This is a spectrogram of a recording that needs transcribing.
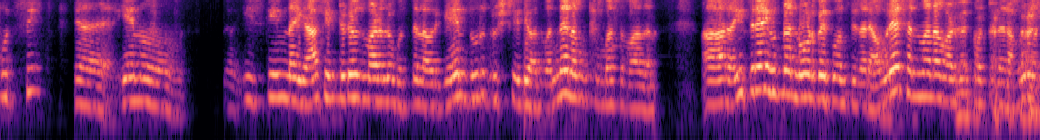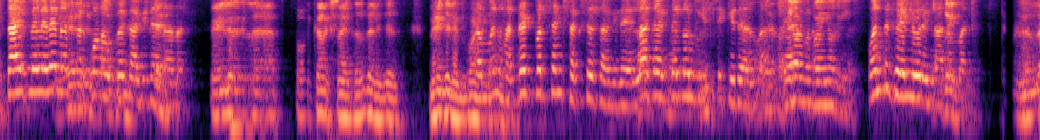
ಗುರ್ಸಿ ಏನು ಈ ಸ್ಕೀಮ್ನ ಯಾಕೆ ಇಂಟ್ರೊಡ್ಯೂಸ್ ಮಾಡಿದ್ರು ಗೊತ್ತಿಲ್ಲ ಅವ್ರಿಗೆ ಏನ್ ದೂರದೃಷ್ಟಿ ಇದೆಯೋ ಅದು ಒಂದೇ ನಮ್ಗೆ ತುಂಬಾ ಸಮಾಧಾನ ಆ ರೈತರೇ ಇವ್ರನ್ನ ನೋಡ್ಬೇಕು ಅಂತಿದ್ದಾರೆ ಅವರೇ ಸನ್ಮಾನ ಮಾಡ್ಬೇಕು ಅಂತಿದ್ದಾರೆ ಅವ್ರು ಒತ್ತಾಯದ ಮೇಲೆನೆ ನಾನು ಕರ್ಕೊಂಡು ಹೋಗ್ಬೇಕಾಗಿದೆ ನಾನು ಮೇಜರ್ ನಮ್ಮಲ್ಲಿ ಹಂಡ್ರೆಡ್ ಪರ್ಸೆಂಟ್ ಸಕ್ಸಸ್ ಆಗಿದೆ. ಎಲ್ಲಾ ಜಾಗದಲ್ಲೂ ನೀರ್ ಸಿಕ್ಕಿದೆ ಅಲ್ವಾ? ಒಂದು ಫೇಲ್ಯೂರ್ ಇಲ್ಲ ನಮ್ಮಲ್ಲಿ. ಎಲ್ಲ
